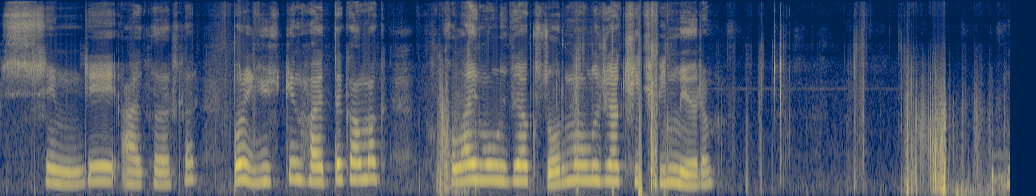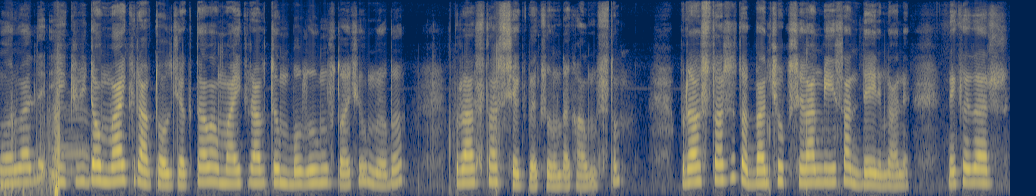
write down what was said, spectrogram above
Şimdi arkadaşlar böyle 100 gün hayatta kalmak kolay mı olacak, zor mu olacak hiç bilmiyorum. Normalde ilk video Minecraft olacaktı ama Minecraft'ın bozulmuş da açılmıyordu. Brawl Stars çekmek zorunda kalmıştım. Brawl Stars'ı da ben çok seven bir insan değilim yani. Ne kadar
